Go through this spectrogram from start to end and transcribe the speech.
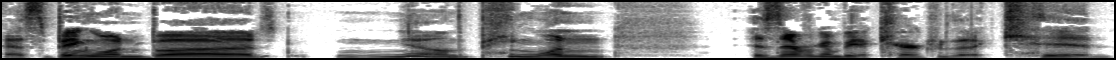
as the Penguin, but you know the Penguin is never going to be a character that a kid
